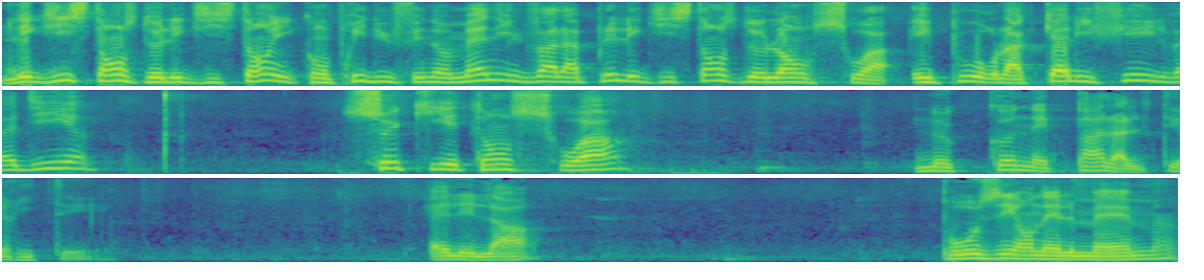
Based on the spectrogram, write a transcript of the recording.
l'existence de l'existant, y compris du phénomène, il va l'appeler l'existence de l'en soi. Et pour la qualifier, il va dire ce qui est en soi ne connaît pas l'altérité. Elle est là, posée en elle-même,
